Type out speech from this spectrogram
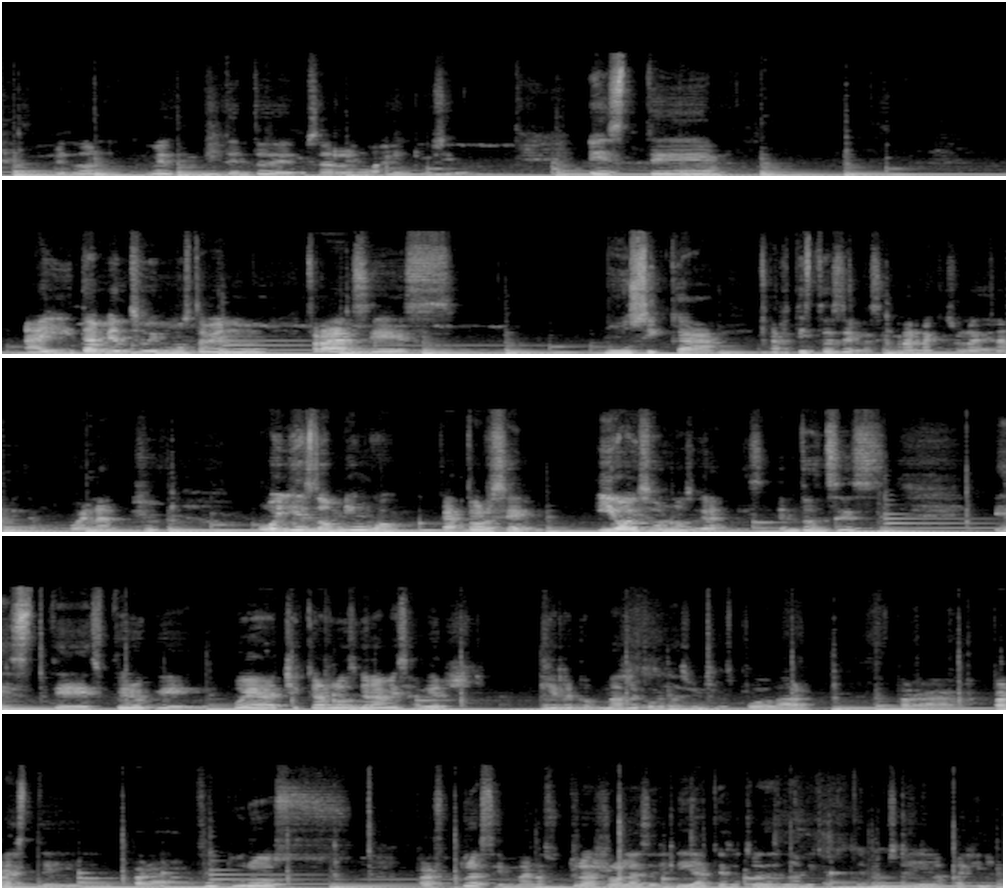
Perdón, me, intento de usar lenguaje inclusivo. Este, ahí también subimos también frases, música, artistas de la semana, que es una dinámica muy buena hoy es domingo 14 y hoy son los Grammys. Entonces, este, espero que voy a checar los Grammys a ver qué más recomendaciones les puedo dar para, para, este, para futuros para futuras semanas, futuras rolas del día, que es otra dinámica que tenemos ahí en la página.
